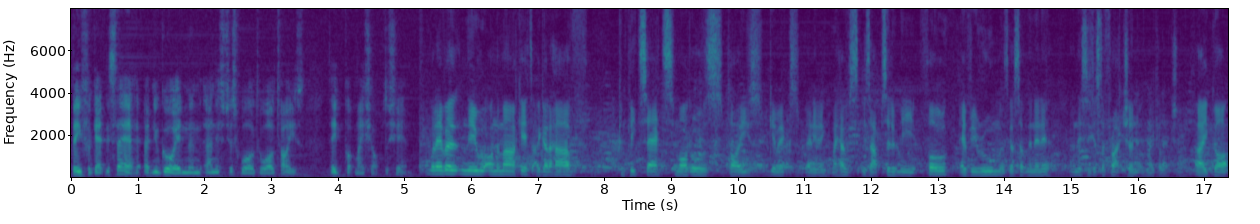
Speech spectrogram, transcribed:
they forget it's there. And you go in and, and it's just wall-to-wall -wall toys. They'd put my shop to shame. Whatever new on the market, I gotta have complete sets, models, toys, gimmicks, anything. My house is absolutely full. Every room has got something in it and this is just a fraction of my collection. I got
